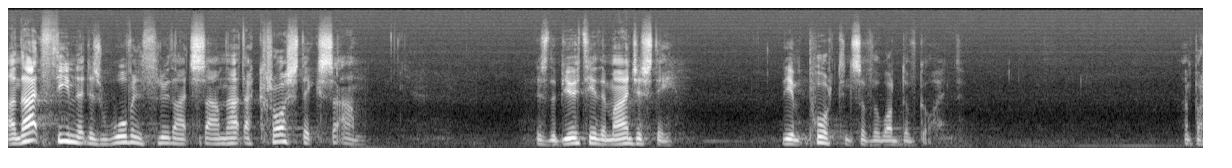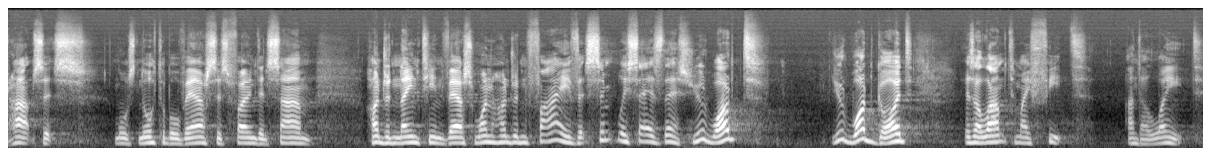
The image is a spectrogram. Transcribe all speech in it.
And that theme that is woven through that psalm, that acrostic psalm, is the beauty, the majesty, the importance of the Word of God. And perhaps its most notable verse is found in Psalm 119, verse 105, that simply says this Your Word Your word, God, is a lamp to my feet and a light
